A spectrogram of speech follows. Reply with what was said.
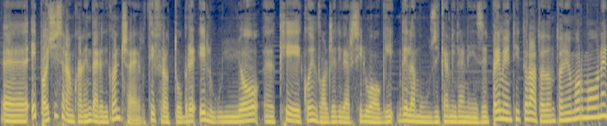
Eh, e poi ci sarà un calendario di concerti fra ottobre e luglio Consiglio eh, che coinvolge diversi luoghi della musica milanese. Il premio è intitolato ad Antonio Mormone,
